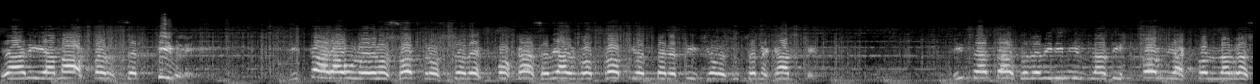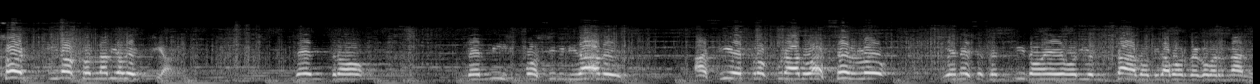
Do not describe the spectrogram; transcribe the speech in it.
Se haría más perceptible si cada uno de nosotros se despojase de algo propio en beneficio de sus semejantes y tratase de dirimir las discordias con la razón y no con la violencia. Dentro de mis posibilidades, así he procurado hacerlo y en ese sentido he orientado mi labor de gobernante.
